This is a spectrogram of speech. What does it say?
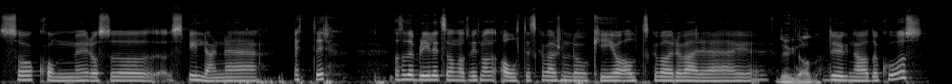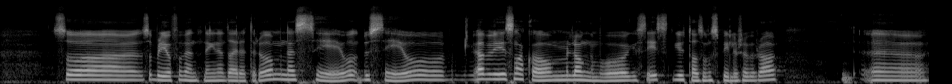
så kommer også spillerne etter. Altså det blir litt sånn at Hvis man alltid skal være sånn low-key og alt skal bare være Dugnad. dugnad og kos, så, så blir jo forventningene deretter òg. Men jeg ser jo, du ser jo ja, Vi snakka om Langevåg sist, gutta som spiller så bra. Uh,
